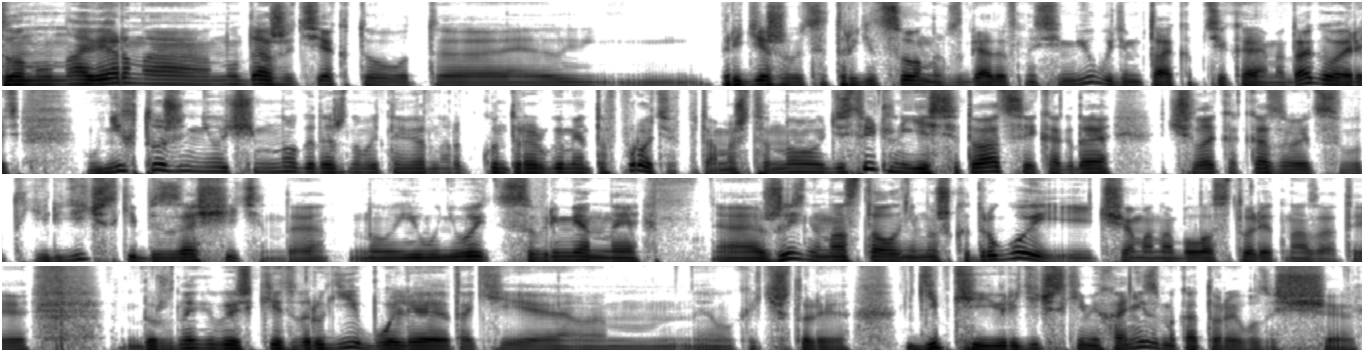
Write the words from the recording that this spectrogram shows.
то, ну, наверное, ну, даже те, кто вот э, придерживается традиционных взглядов на семью, будем так обтекаемо, да, говорить, у них тоже не очень много должно быть, наверное, контраргументов против, потому что, ну, действительно есть ситуации, когда человек оказывается вот юридически беззащитен, да, ну, и у него современная э, жизнь, она стала немножко другой, и чем она была сто лет назад, и должны быть какие-то другие, более такие, э, какие, что ли, гибкие юридические механизмы, которые его защищают.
